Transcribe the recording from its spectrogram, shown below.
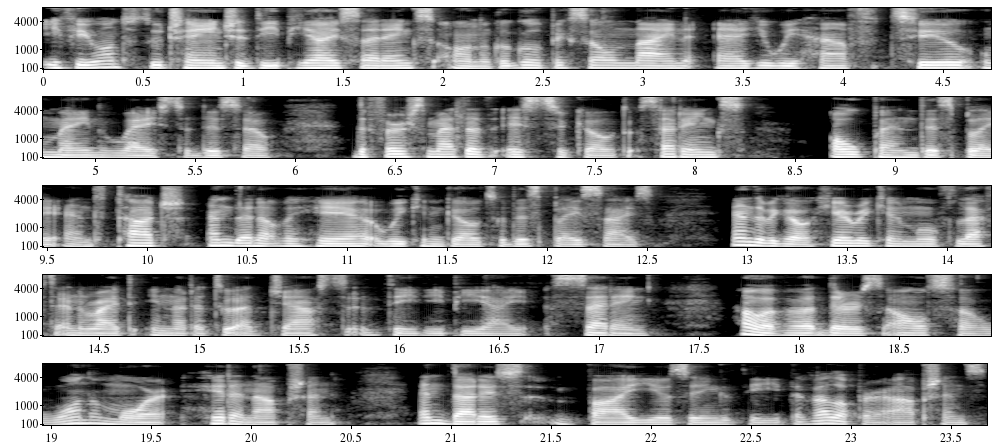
If you want to change DPI settings on Google Pixel 9a, uh, we have two main ways to do so. The first method is to go to settings, open display and touch, and then over here we can go to display size. And there we go, here we can move left and right in order to adjust the DPI setting. However, there is also one more hidden option, and that is by using the developer options.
